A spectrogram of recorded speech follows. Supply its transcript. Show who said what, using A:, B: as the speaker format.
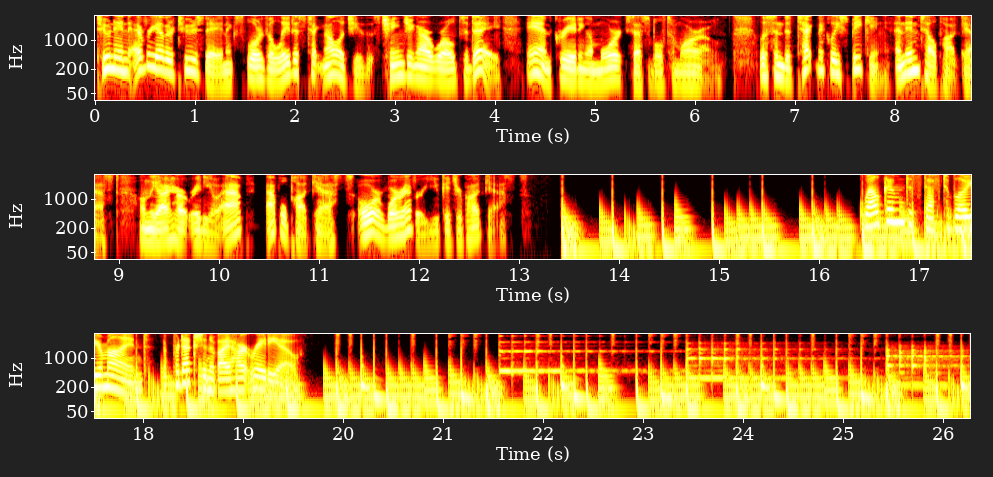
A: Tune in every other Tuesday and explore the latest technology that's changing our world today and creating a more accessible tomorrow. Listen to Technically Speaking, an Intel podcast on the iHeartRadio app, Apple Podcasts, or wherever you get your podcasts.
B: Welcome to Stuff to Blow Your Mind, a production of iHeartRadio.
